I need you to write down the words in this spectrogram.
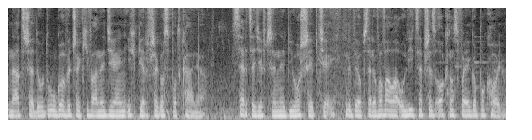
Nadszedł długo wyczekiwany dzień ich pierwszego spotkania. Serce dziewczyny biło szybciej, gdy obserwowała ulicę przez okno swojego pokoju,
